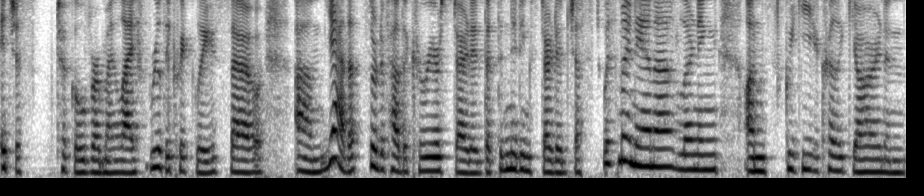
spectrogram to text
it just took over my life really quickly. So, um, yeah, that's sort of how the career started. But the knitting started just with my nana, learning on squeaky acrylic yarn and,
